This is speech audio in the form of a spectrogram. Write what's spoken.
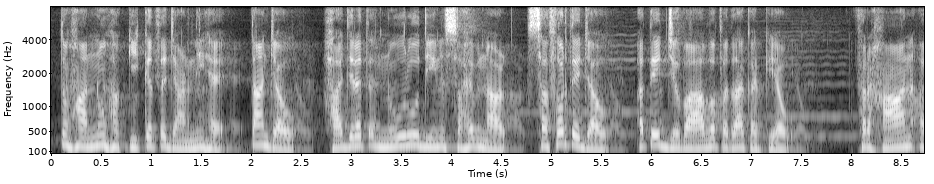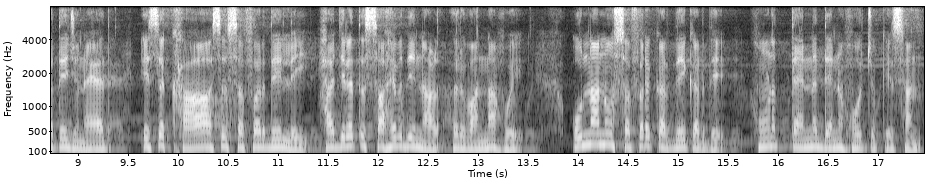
ਤੁਹਾਨੂੰ ਹਕੀਕਤ ਜਾਣਨੀ ਹੈ, ਤਾਂ ਜਾਓ, ਹਜ਼ਰਤ ਨੂਰਉਦੀਨ ਸਾਹਿਬ ਨਾਲ ਸਫ਼ਰ ਤੇ ਜਾਓ ਅਤੇ ਜਵਾਬ ਪਤਾ ਕਰਕੇ ਆਓ। ਫਰਹਾਨ ਅਤੇ ਜੁਨੈਦ ਇਸ ਖਾਸ ਸਫ਼ਰ ਦੇ ਲਈ ਹਜ਼ਰਤ ਸਾਹਿਬ ਦੇ ਨਾਲ ਰਵਾਨਾ ਹੋਏ। ਉਹਨਾਂ ਨੂੰ ਸਫ਼ਰ ਕਰਦੇ ਕਰਦੇ ਹੁਣ 3 ਦਿਨ ਹੋ ਚੁੱਕੇ ਸਨ।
